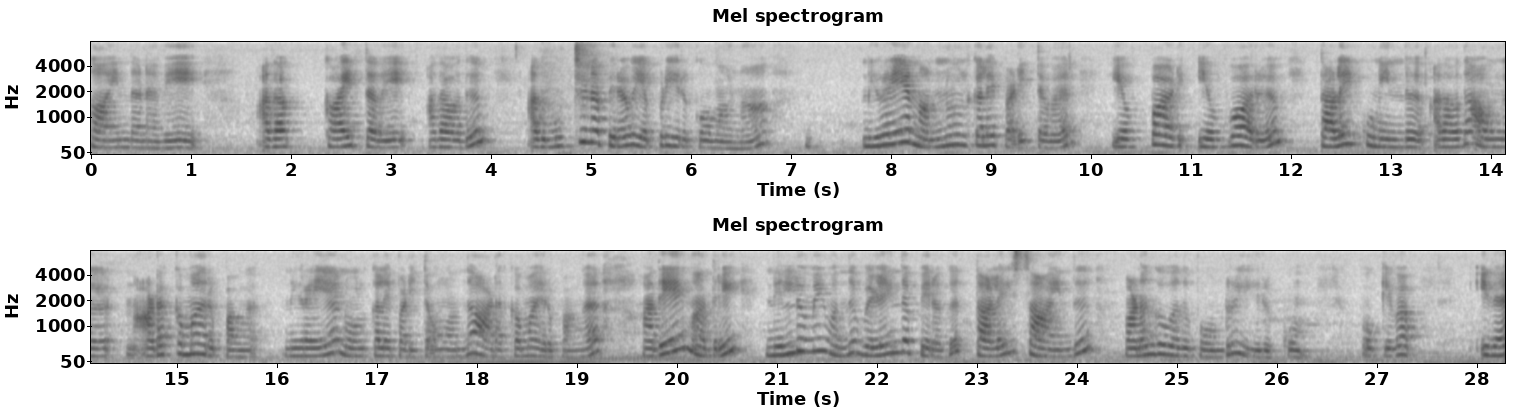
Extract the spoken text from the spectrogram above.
காய்ந்தனவே. அத காய்த்தவே. அதாவது அது முற்றின பிறகு எப்படி இருக்குமானா நிறைய நன்னூல்களை படித்தவர் எவ்வாடி எவ்வாறு தலை குனிந்து அதாவது அவங்க அடக்கமா இருப்பாங்க. நிறைய நூல்களை படித்தவங்க வந்து அடக்கமா இருப்பாங்க. அதே மாதிரி நெல்லுமே வந்து விளைந்த பிறகு தலை சாய்ந்து வணங்குவது போன்று இருக்கும். ஓகேவா இதை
